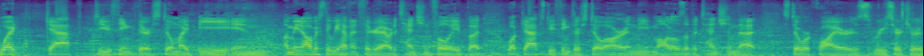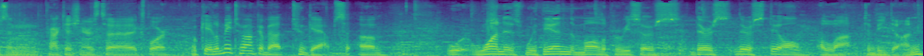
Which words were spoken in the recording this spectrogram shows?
What gap do you think there still might be in? I mean, obviously we haven't figured out attention fully, but what gaps do you think there still are in the models of attention that still requires researchers and practitioners to explore? Okay, let me talk about two gaps. Um, one is within the multiple resource. There's there's still a lot to be done,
